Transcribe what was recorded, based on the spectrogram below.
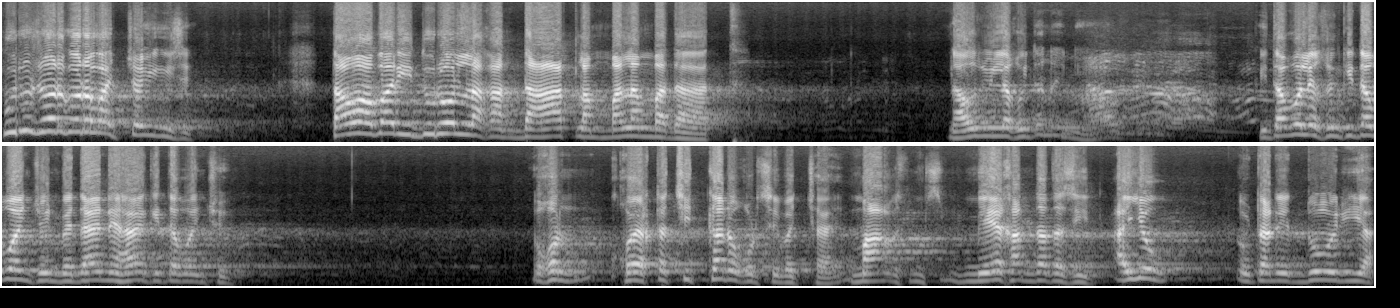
পুরুষের গরো বাচ্চা হয়ে গেছে। তাও আবার ইঁদুরর লাগান, দাঁত, লম্বা লম্বা দাঁত। নাউজবিল্লা কইতা নাই নি? কিতাব লেখুন কিতাব আনছুন, বেদায় নেহায় কিতাব আনছুন। তখন কয়েকটা চিৎকারও করছে বাচ্চায়। মা, মেয়ে খান্দাত আছিল আইও ওটারে দৌড়িয়া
